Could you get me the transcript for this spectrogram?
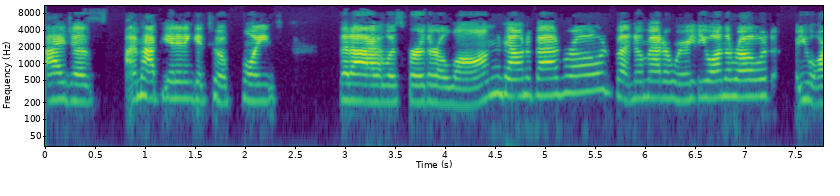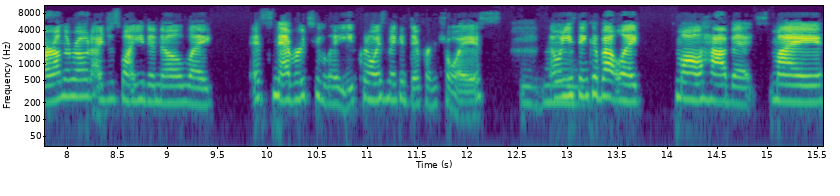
I just I'm happy I didn't get to a point that I was further along down a bad road, but no matter where you on the road, you are on the road, I just want you to know like it's never too late. You can always make a different choice. Mm-hmm. And when you mm-hmm. think about like small habits, my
